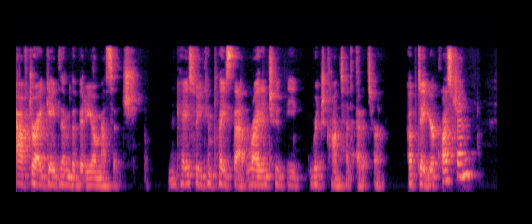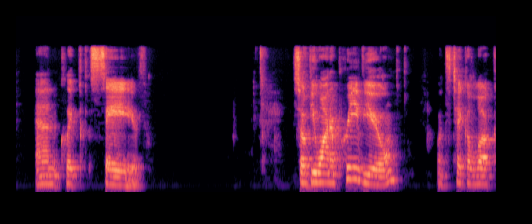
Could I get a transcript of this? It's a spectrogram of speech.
after I gave them the video message. Okay, so you can place that right into the rich content editor. Update your question and click save. So if you want to preview, let's take a look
